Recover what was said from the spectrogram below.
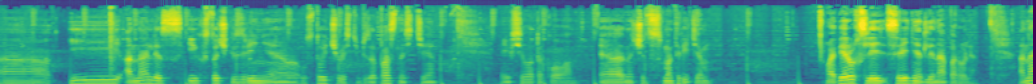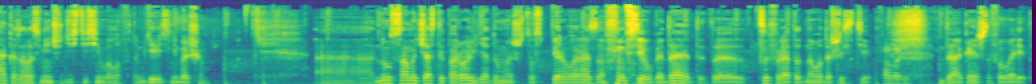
А, и анализ их с точки зрения устойчивости, безопасности и всего такого. Э, значит, смотрите. Во-первых, средняя длина пароля. Она оказалась меньше 10 символов, там 9 с небольшим. А, ну, самый частый пароль, я думаю, что с первого раза все угадают. Это цифры от 1 до 6. Фаворит. Да, конечно, фаворит.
